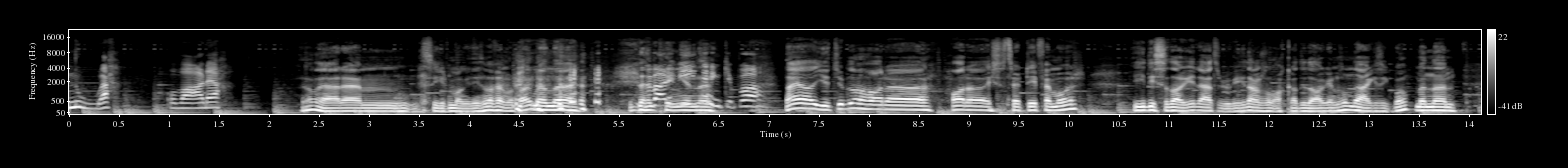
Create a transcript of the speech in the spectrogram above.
noe. Og hva er det? Ja, det er um, sikkert mange ting som er femårsdag, men uh, Men hva er det vi tenker på? Nei, ja, YouTube da har, uh, har eh, eksistert i fem år. I disse dager. Jeg tror ikke det er noe sånn akkurat i dag, eller noe sånt, det er jeg ikke sikker på. Men eh,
